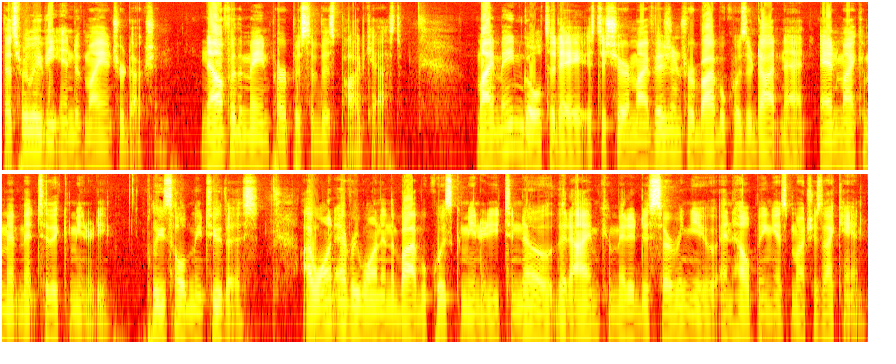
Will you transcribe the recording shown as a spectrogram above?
That's really the end of my introduction. Now for the main purpose of this podcast. My main goal today is to share my vision for BibleQuizzer.net and my commitment to the community. Please hold me to this. I want everyone in the Bible quiz community to know that I am committed to serving you and helping as much as I can.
